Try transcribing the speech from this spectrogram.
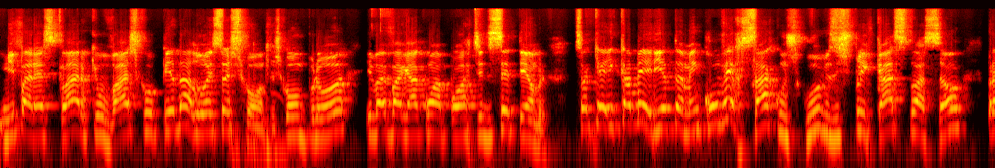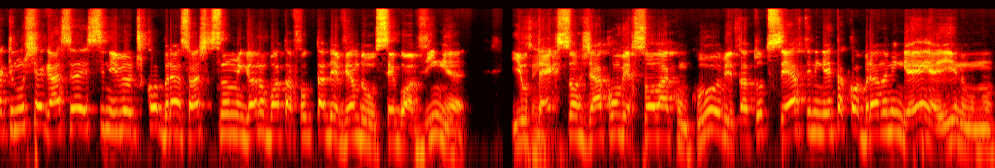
me parece claro que o Vasco pedalou essas contas, comprou e vai pagar com o aporte de setembro. Só que aí caberia também conversar com os clubes, explicar a situação para que não chegasse a esse nível de cobrança. Eu acho que, se não me engano, o Botafogo está devendo o Segovinha e o Sim. Texor já conversou lá com o clube, tá tudo certo e ninguém tá cobrando ninguém aí. Não, não,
